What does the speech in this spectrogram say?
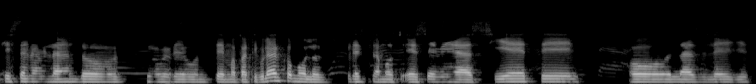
que están hablando sobre un tema particular como los préstamos SBA that are 7 things that o las leyes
